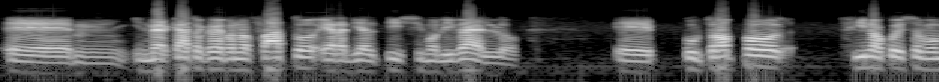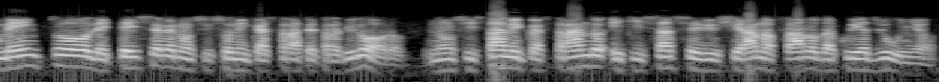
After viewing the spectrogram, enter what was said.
ehm, il mercato che avevano fatto era di altissimo livello. E purtroppo fino a questo momento le tessere non si sono incastrate tra di loro, non si stanno incastrando e chissà se riusciranno a farlo da qui a giugno.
